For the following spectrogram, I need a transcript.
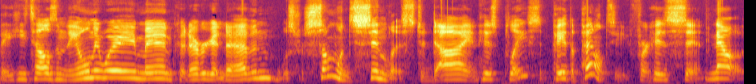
he tells him the only way man could ever get into heaven was for someone sinless to die in his place and pay the penalty for his sin. Now,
